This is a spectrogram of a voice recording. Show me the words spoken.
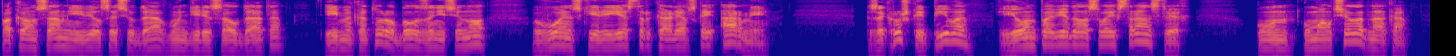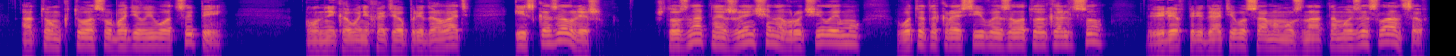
пока он сам не явился сюда в мундире солдата, имя которого было занесено в воинский реестр королевской армии. За кружкой пива Йон поведал о своих странствиях. Он умолчал, однако, о том, кто освободил его от цепей. Он никого не хотел предавать и сказал лишь, что знатная женщина вручила ему вот это красивое золотое кольцо, велев передать его самому знатному из исландцев,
